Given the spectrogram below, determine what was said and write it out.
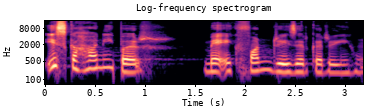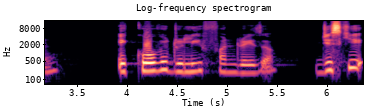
इस कहानी पर मैं एक फ़ंड रेज़र कर रही हूँ। एक कोविड रिलीफ फंड रेज़र जिसकी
